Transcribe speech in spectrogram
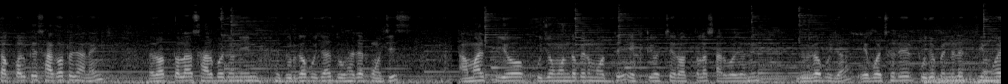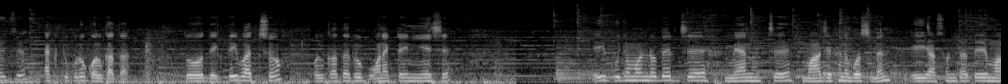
সকলকে স্বাগত জানাই। রথতলা সার্বজনীন দুর্গাপূজা দু হাজার পঁচিশ। আমার প্রিয় পুজো মণ্ডপের মধ্যে একটি হচ্ছে রথতলা সার্বজনীন দুর্গাপূজা। এবছরের পুজো প্যান্ডেলের থিম হয়েছে এক টুকরো কলকাতা। তো দেখতেই পাচ্ছ কলকাতার রূপ অনেকটাই নিয়েছে। এই পুজো মণ্ডপের যে ম্যান হচ্ছে মা যেখানে বসবেন, এই আসনটাতে মা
